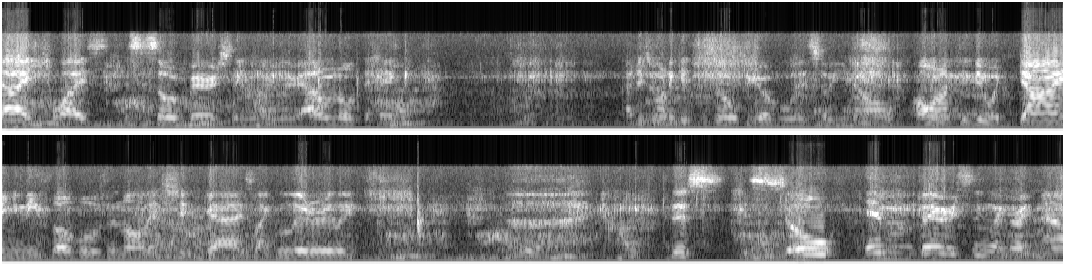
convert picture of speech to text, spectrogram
Died twice. This is so embarrassing. I don't know what the heck. I just want to get this over with, so you know. I don't have to deal with dying in these levels and all that shit, guys. Like literally. this is so embarrassing, like right now.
